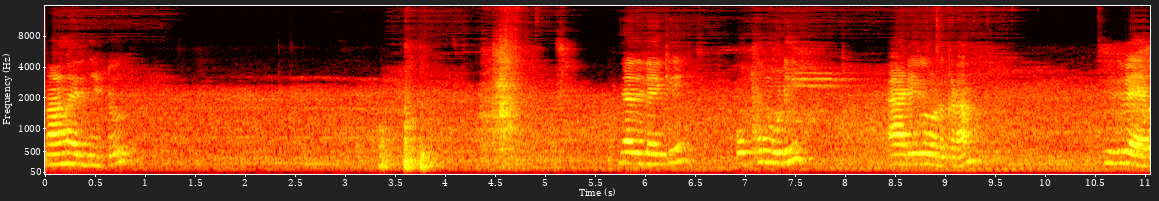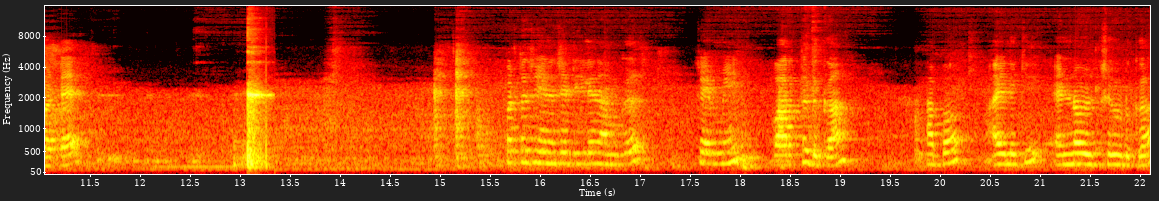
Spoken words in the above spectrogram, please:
മാങ്ങ അരിഞ്ഞിട്ടു. ഇനി അതിലേക്ക് ഉപ്പും കൂടി ആഡ് ചെയ്ത് കൊടുക്കണം. ഇത് വേവട്ടെ. ഇപ്പോഴത്തെ ചീനച്ചട്ടിയിൽ നമുക്ക് ചെമ്മീൻ വറുത്തെടുക്കാം. അപ്പോൾ അതിലേക്ക് എണ്ണ ഒഴിച്ച് കൊടുക്കുക.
